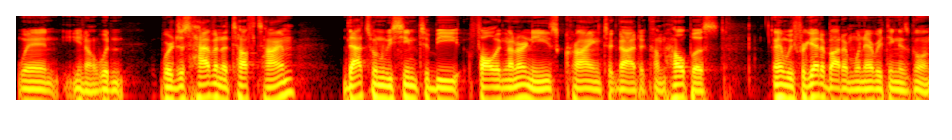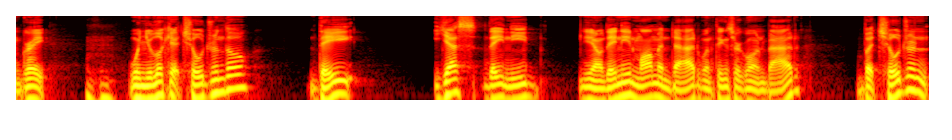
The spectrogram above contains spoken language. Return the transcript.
when you know when we're just having a tough time. That's when we seem to be falling on our knees, crying to God to come help us, and we forget about Him when everything is going great. Mm-hmm. When you look at children, though, they yes they need you know they need mom and dad when things are going bad but children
